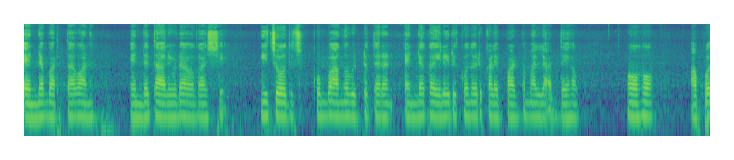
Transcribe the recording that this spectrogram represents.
എന്റെ ഭർത്താവാണ്. എന്റെ തലയുടെ അവകാശി. നീ ചോദിക്കുമ്പോൾ അങ്ങ് വിട്ടുതരാൻ എന്റെ കയ്യിലിരിക്കുന്ന ഒരു കളിപ്പാട്ടമല്ല അദ്ദേഹം. ഓഹോ അപ്പോൾ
